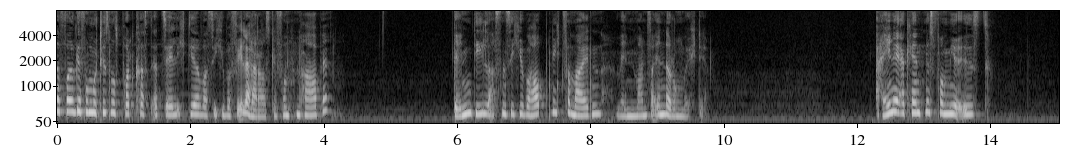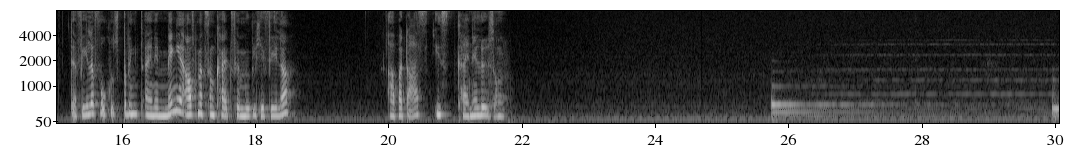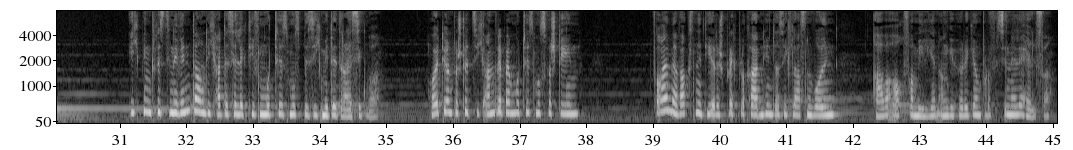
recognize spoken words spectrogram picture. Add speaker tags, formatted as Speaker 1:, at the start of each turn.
Speaker 1: dieser Folge vom Mutismus Podcast erzähle ich dir, was ich über Fehler herausgefunden habe. Denn die lassen sich überhaupt nicht vermeiden, wenn man Veränderung möchte. Eine Erkenntnis von mir ist, der Fehlerfokus bringt eine Menge Aufmerksamkeit für mögliche Fehler, aber das ist keine Lösung. Christine Winter und ich hatte selektiven Mutismus, bis ich Mitte 30 war. Heute unterstütze ich andere beim Mutismus verstehen, vor allem Erwachsene, die ihre Sprechblockaden hinter sich lassen wollen, aber auch Familienangehörige und professionelle Helfer.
